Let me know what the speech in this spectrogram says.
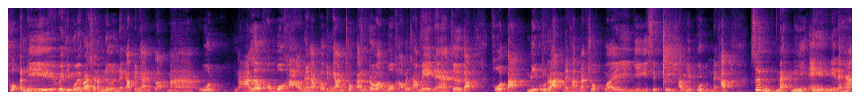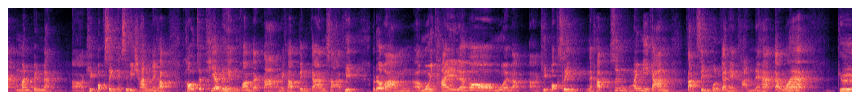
ชกกันที่เวทีมวยราชดำเนินนะครับ เป็นการกลับมาโอ้นานแล้วของบัวขาวนะครับ ก็เป็นการชกกันระหว่างบัวขาวบัญชาเมฆนะฮะเจอกับโคตะมิอุระนะครับนักชกวัย 20 ปีชาวญี่ปุ่นนะครับ ซึ่งแมตช์นี้เองเนี่ยนะฮะมันเป็นแมตช์ คิกบ็อกซิ่งเอ็กซิบิชันนะครับเขาจะเทียบให้เห็นความแตกต่างนะครับเป็นการสาธิตระหว่างมวยไทยแล้วก็มวยแบบคิกบ็อกซิ่งนะครับซึ่งไม่มีการตัดสินผลการแข่งขันนะฮะแต่ว่าคือ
